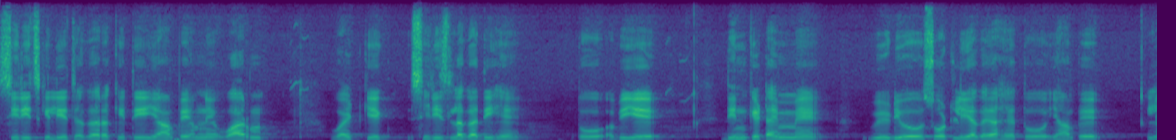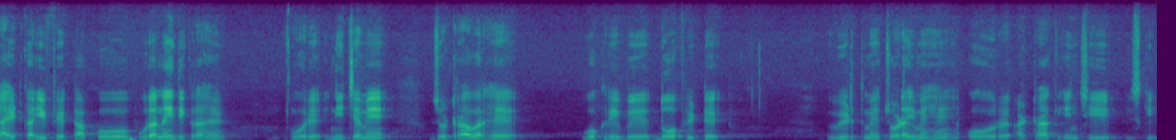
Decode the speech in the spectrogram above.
सीरीज़ के लिए जगह रखी थी, यहाँ पे हमने वार्म वाइट की एक सीरीज़ लगा दी है। तो अभी ये दिन के टाइम में वीडियो शॉट लिया गया है तो यहाँ पे लाइट का इफ़ेक्ट आपको पूरा नहीं दिख रहा है। और नीचे में जो ड्रावर है, वो करीब दो फिट विड्थ में, चौड़ाई में है और अठारह इंची इसकी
